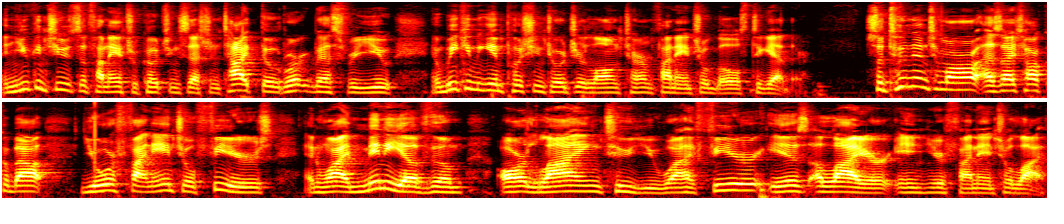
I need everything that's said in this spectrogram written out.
and you can choose the financial coaching session type that would work best for you, and we can begin pushing towards your long term financial goals together. So tune in tomorrow as I talk about your financial fears and why many of them are lying to you, why fear is a liar in your financial life.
